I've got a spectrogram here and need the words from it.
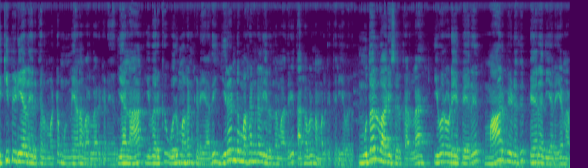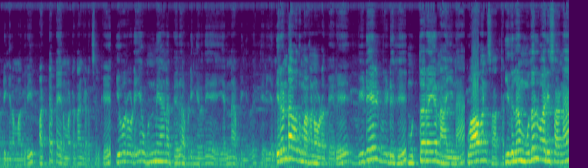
விக்கிபீடியால இருக்கிறது மட்டும் உண்மையான வரலாறு கிடையாது. ஏன்னா இவருக்கு ஒரு மகன் கிடையாது இரண்டு மகன் மகன்கள் இருந்த மாதிரி தகவல் நம்மளுக்கு தெரிய வருது. முதல் வாரிசு இருக்கார்ல இவருடைய பேரு மார்பீடுகு பேரதியரையன் அப்படிங்கிற மாதிரி பட்ட பெயர் மட்டும் தான் கிடைச்சிருக்கு. இவருடைய உண்மையான பேரு அப்படிங்கிறது என்ன அப்படிங்கிறது தெரியல. இரண்டாவது மகனோட பேரு விடேல் விடுகு முத்தரைய நாயின குவாவன் சாத்தன் இதுல முதல் வாரிசான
